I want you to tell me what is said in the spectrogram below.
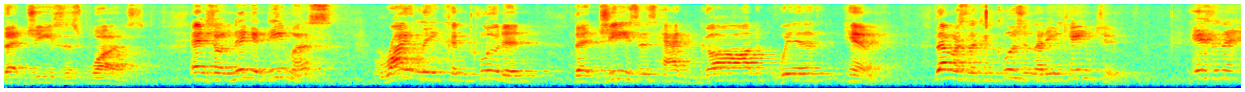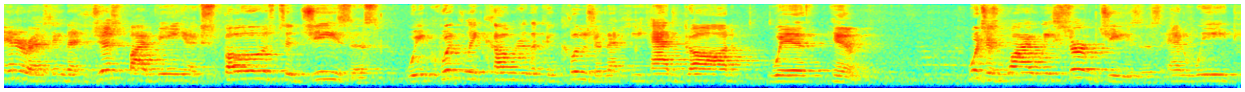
that Jesus was. And so Nicodemus rightly concluded that Jesus had God with him. That was the conclusion that he came to. Isn't it interesting that just by being exposed to Jesus, we quickly come to the conclusion that he had God with him? which is why we serve Jesus and we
